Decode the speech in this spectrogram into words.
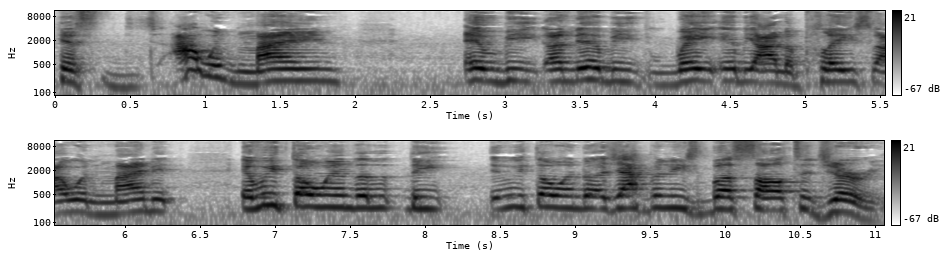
his I wouldn't mind it would be it would be way it would be out of place, I wouldn't mind it. If we throw in the the if we throw in the Japanese buzzsaw Tajiri.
